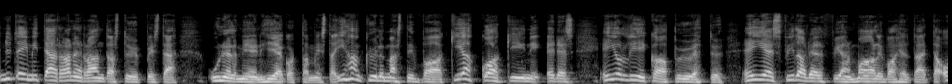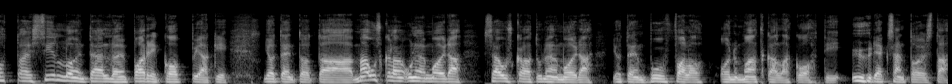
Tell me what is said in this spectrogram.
nyt ei mitään Rane Rantas-tyyppistä unelmien hiekottamista, ihan kylmästi vaan. Kiekkoa kiinni edes, ei ole liikaa pyydetty, ei edes Philadelphian maalivahilta, että ottaisi silloin tällöin pari koppiakin, joten tota, mä uskallan unelmoida, sä uskallat unelmoida, joten Buffalo on matkalla kohti 19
